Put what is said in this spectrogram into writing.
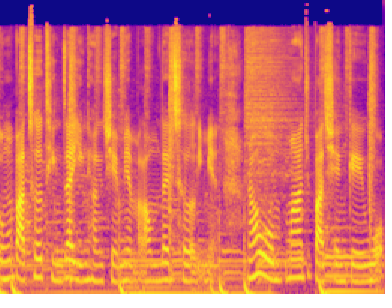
我们把车停在银行前面嘛，然后我们在车里面，然后我妈就把钱给我，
